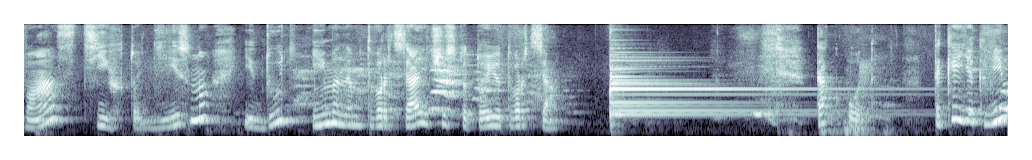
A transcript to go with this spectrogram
вас, ті, хто дійсно йдуть іменем Творця і чистотою Творця. Так от, такий, як він,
